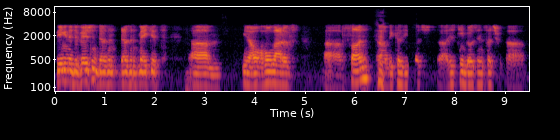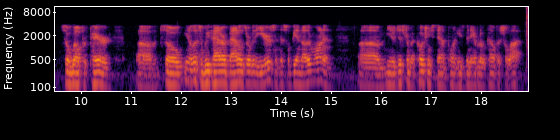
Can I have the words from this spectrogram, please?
being in the division doesn't doesn't make it, um, you know, a whole lot of uh, fun uh, because he's such, uh, his team goes in such uh, so well prepared. Um, so you know, listen, we've had our battles over the years, and this will be another one, and um, you know, just from a coaching standpoint, he's been able to accomplish a lot.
